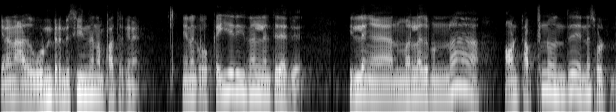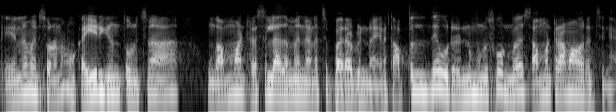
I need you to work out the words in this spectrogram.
ஏன்னா நான் அது ஒன்று ரெண்டு சீன் தான் நான் பார்த்துருக்கேன். எனக்கு கையடிக்கிறதுனால என்ன தெரியாது. இல்லைங்க அந்த மாதிரிலாம் இது பண்ணா அவன் டப்புன்னு வந்து என்ன சொல் என்ன மாதிரி சொன்னா அவன் கையடிக்கணும்னு தோணுச்சுன்னா உங்க அம்மா ட்ரெஸ் இல்லாத மாதிரி நினைச்சுப்பாரு அப்படின்னு எனக்கு அப்போதுலேருந்தே ஒரு ரெண்டு மூணு வருஷம் ஒரு மாதிரி செம்ம ட்ராமா இருந்துச்சுங்க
